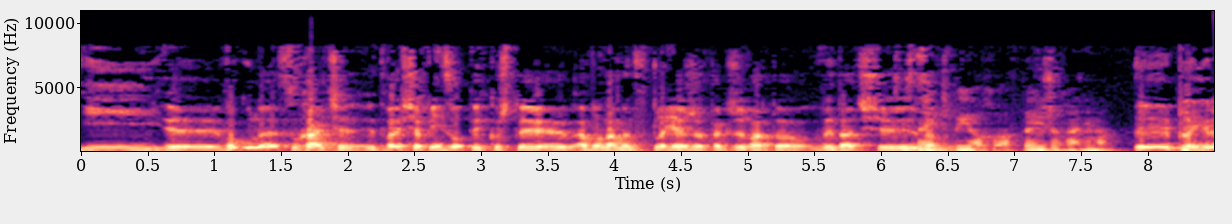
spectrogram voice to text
i y, w ogóle słuchajcie, 25 zł kosztuje abonament w playerze, także warto wydać To y, jest za... HBO chyba, w Playerze chyba nie ma. Player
